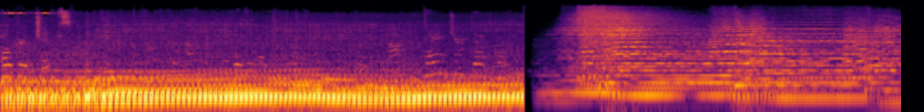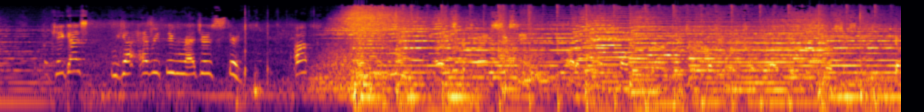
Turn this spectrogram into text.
poker chips. Okay, guys, we got everything registered. Up. Alright, it's 5960 out of 20, 30, 40, 60. You got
